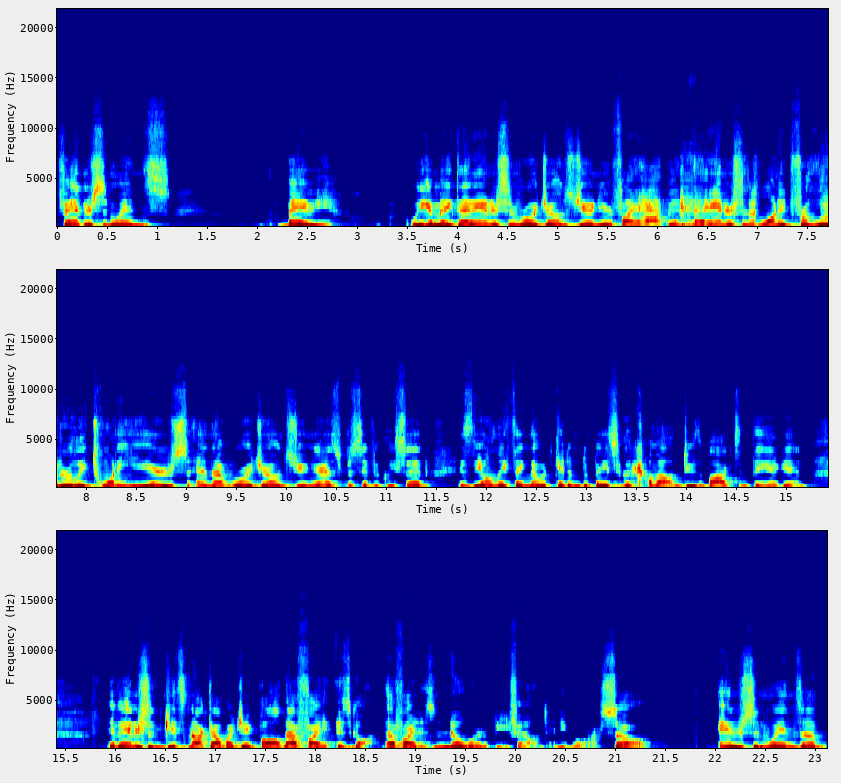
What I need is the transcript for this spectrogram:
if Anderson wins, baby, we can make that Anderson Roy Jones Jr. fight happen that Anderson's wanted for literally 20 years, and that Roy Jones Jr. has specifically said is the only thing that would get him to basically come out and do the boxing thing again if Anderson gets knocked out by Jake Paul, that fight is gone. That fight is nowhere to be found anymore. So Anderson wins a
